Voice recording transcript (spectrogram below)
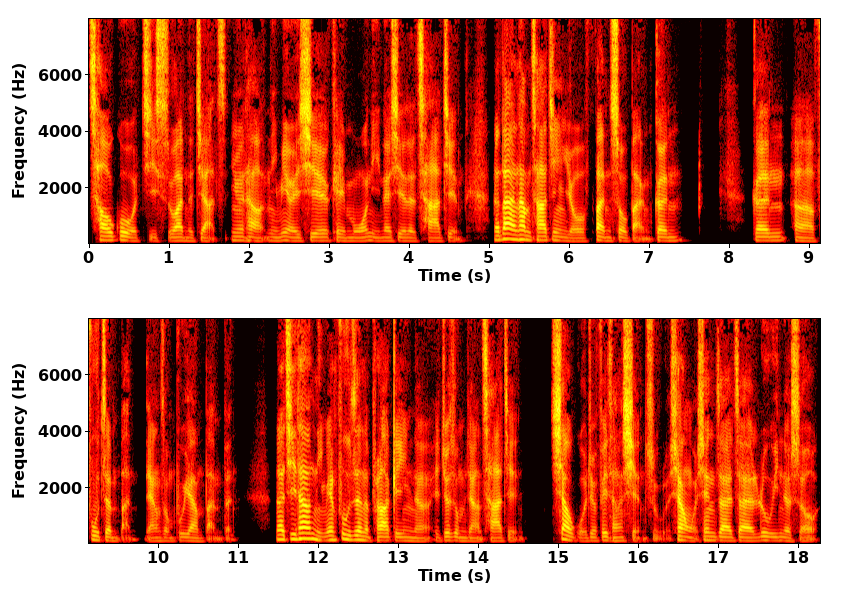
超过几十万的价值，因为它里面有一些可以模拟那些的插件。那当然，他们插件有贩售版跟。跟呃附赠版两种不一样版本，那其他里面附赠的 plugin 呢，也就是我们讲的插件，效果就非常显著了。像我现在在录音的时候，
